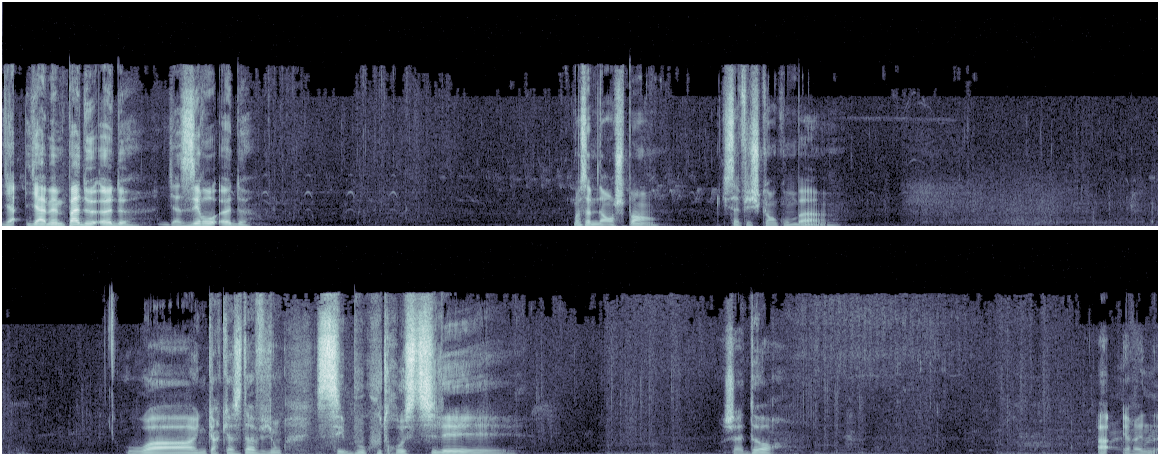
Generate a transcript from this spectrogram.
Il n'y a, a, même pas de HUD. Il y a zéro HUD. Moi, ça me dérange pas. Hein. Qui s'affiche qu'en combat. Waouh, une carcasse d'avion. C'est beaucoup trop stylé. J'adore. Ah, Eren.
